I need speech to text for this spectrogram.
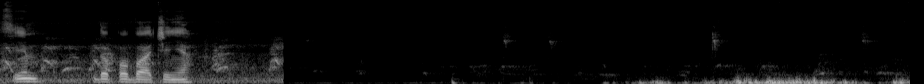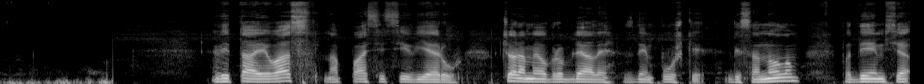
Всім до побачення. Вітаю вас на пасіці в Яру. Вчора ми обробляли з дим пушки бісанолом. Подивимося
